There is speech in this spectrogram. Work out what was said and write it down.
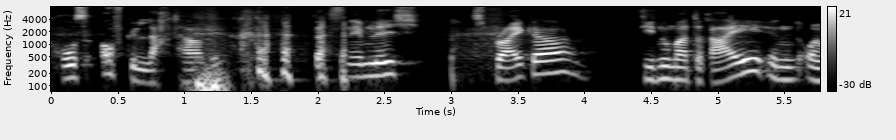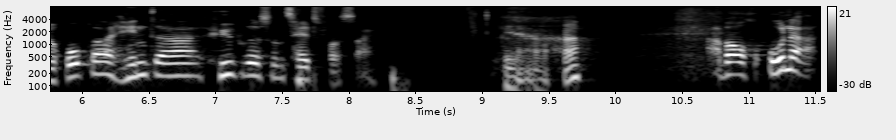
groß aufgelacht habe, dass nämlich Spriker die Nummer drei in Europa hinter Hybris und Salesforce sei. Ja aber auch ohne,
